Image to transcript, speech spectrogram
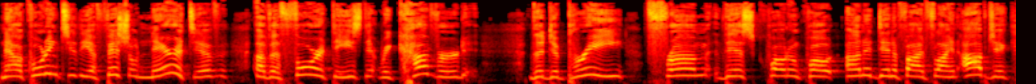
Now, according to the official narrative of authorities that recovered the debris from this quote unquote unidentified flying object,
